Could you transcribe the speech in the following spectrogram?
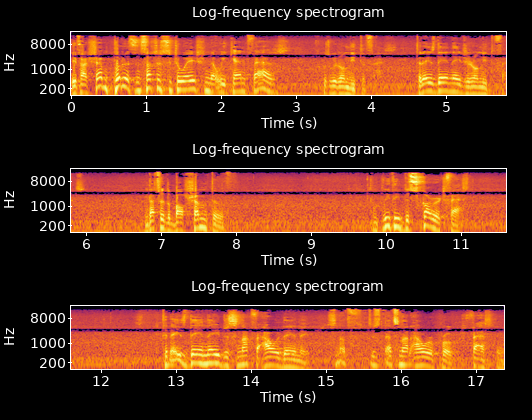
If Hashem put us in such a situation that we can't fast, because we don't need to fast. Today's day and age, you don't need to fast. And that's where the Baal Shem Tov completely discouraged fasting. Today's day and age, is not for our day and age. It's not, just, that's not our approach. Fasting,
